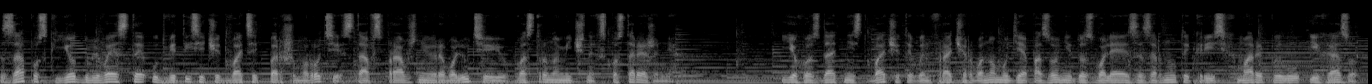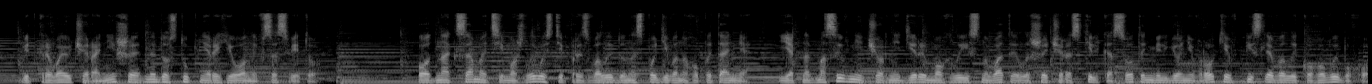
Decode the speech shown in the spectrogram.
Запуск JWST у 2021 році став справжньою революцією в астрономічних спостереженнях. Його здатність бачити в інфрачервоному діапазоні дозволяє зазирнути крізь хмари пилу і газу, відкриваючи раніше недоступні регіони Всесвіту. Однак саме ці можливості призвели до несподіваного питання, як надмасивні чорні діри могли існувати лише через кілька сотень мільйонів років після Великого вибуху.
